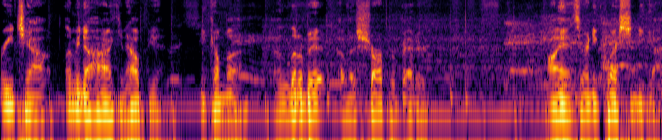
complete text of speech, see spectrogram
Reach out. Let me know how I can help you become a a little bit of a sharper better. I'll answer any question you got.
